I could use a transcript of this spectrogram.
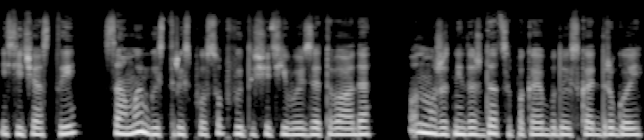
И сейчас ты — самый быстрый способ вытащить его из этого ада. Он может не дождаться, пока я буду искать другой.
